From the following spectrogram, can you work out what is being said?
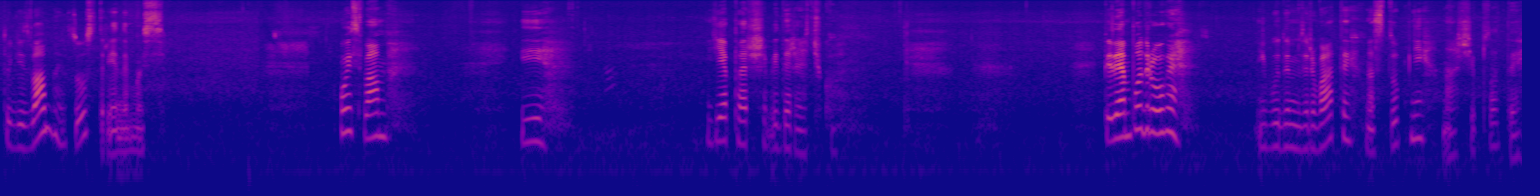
тоді з вами зустрінемось. Ось вам і є перше відеречко. Підемо по-друге і будемо зривати наступні наші плоди.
